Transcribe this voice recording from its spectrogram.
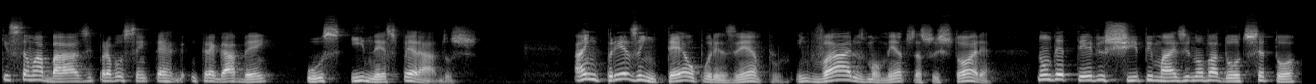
que são a base para você entregar bem os inesperados. A empresa Intel, por exemplo, em vários momentos da sua história, não deteve o chip mais inovador do setor.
